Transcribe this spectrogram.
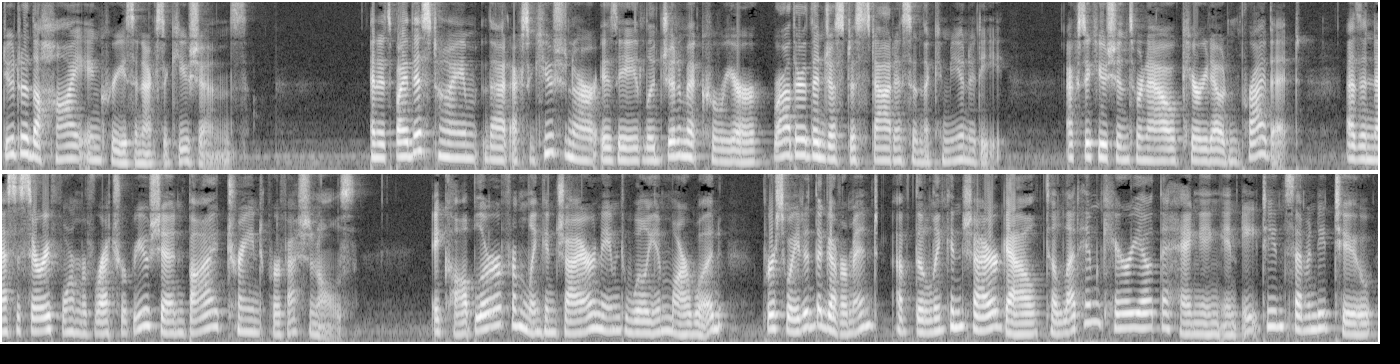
due to the high increase in executions. And it's by this time that executioner is a legitimate career rather than just a status in the community. Executions were now carried out in private as a necessary form of retribution by trained professionals. A cobbler from Lincolnshire named William Marwood persuaded the government of the Lincolnshire Gaol to let him carry out the hanging in 1872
